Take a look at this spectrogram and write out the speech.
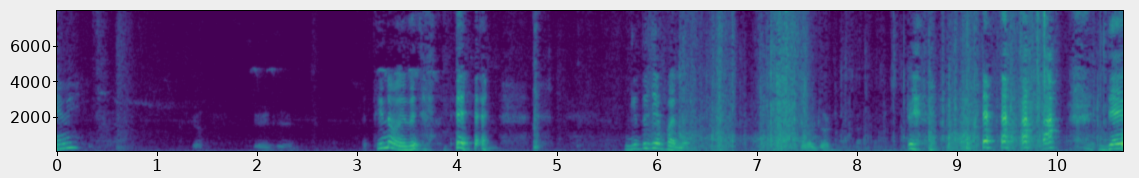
ఏమి? తినవు? ఏదో చెప్పండి గిద్ద చెప్పండి. జైలు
